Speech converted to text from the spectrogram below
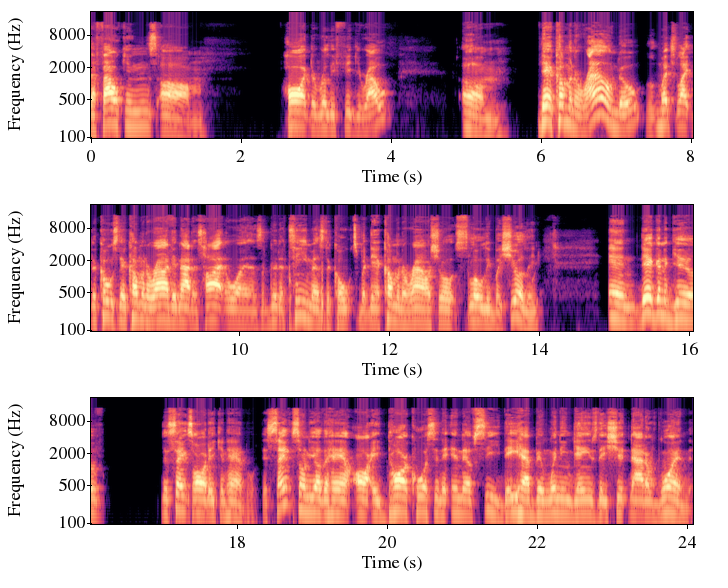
the Falcons, um, hard to really figure out. Um, they're coming around though, much like the Colts. They're coming around. They're not as hot or as good a team as the Colts, but they're coming around slowly but surely. And they're to give the Saints all they can handle. The Saints, on the other hand, are a dark horse in the NFC. They have been winning games they should not have won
